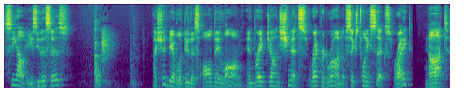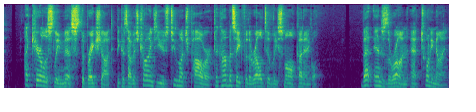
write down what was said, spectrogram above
See how easy this is? I should be able to do this all day long and break John Schmidt's record run of 626, right? Not. I carelessly missed the break shot because I was trying to use too much power to compensate for the relatively small cut angle. That ends the run at 29.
